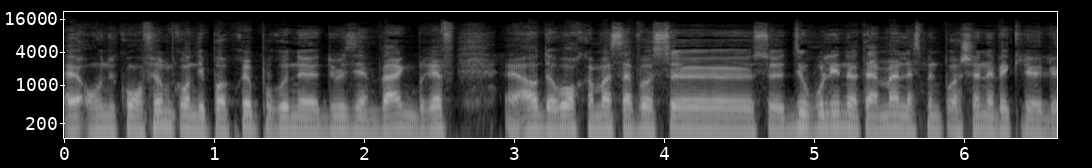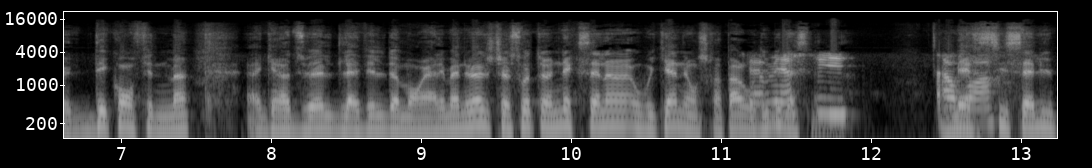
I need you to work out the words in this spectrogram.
euh, on nous confirme qu'on n'est pas prêt pour une deuxième vague. Bref, euh, hâte de voir comment ça va se, se dérouler, notamment la semaine prochaine avec le, déconfinement euh, graduel de la ville de Montréal. Emmanuel, je te souhaite un excellent week-end et on se reparle au début de la semaine. Merci, salut.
